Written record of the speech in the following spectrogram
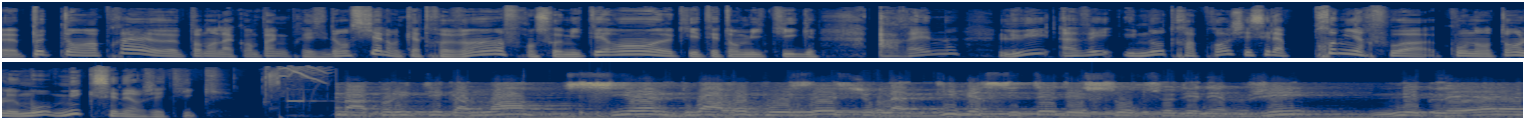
euh, peu de temps après, euh, pendant la campagne présidentielle en 80, François Mitterrand, euh, qui était en meeting à Rennes, lui avait une autre approche et c'est la première fois qu'on entend le mot mix énergétique. Ma politique à moi, si elle doit reposer sur la diversité des sources d'énergie, nucléaire,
